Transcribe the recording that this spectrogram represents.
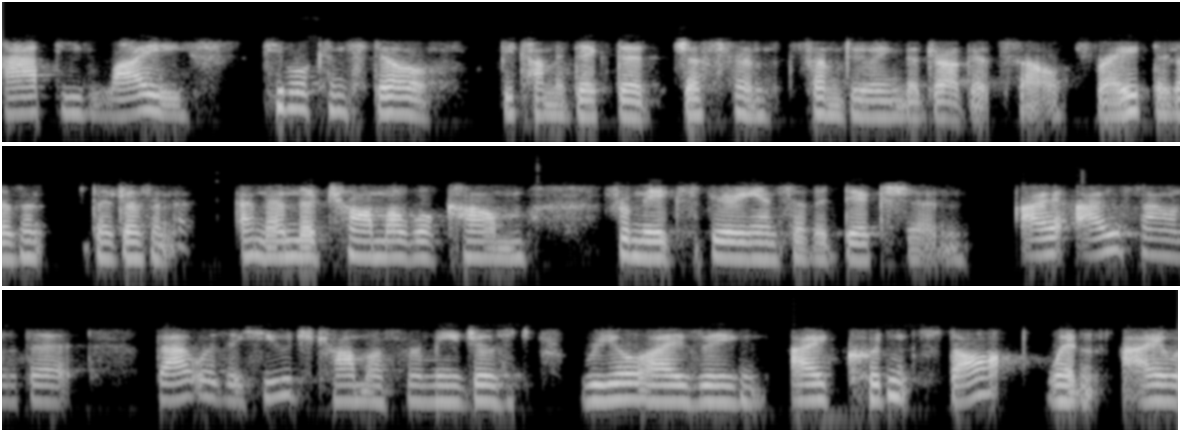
happy life, people can still become addicted just from from doing the drug itself, right? There doesn't there doesn't and then the trauma will come from the experience of addiction. I I found that that was a huge trauma for me just realizing I couldn't stop when I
